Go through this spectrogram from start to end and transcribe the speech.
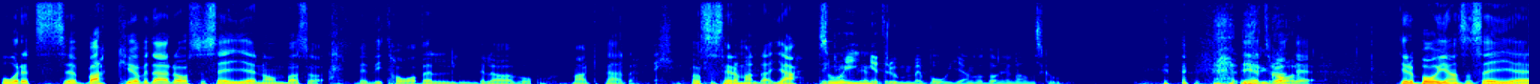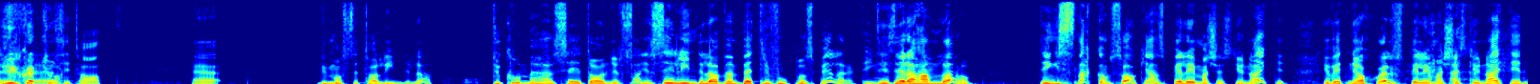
Årets back gör vi där då, så säger någon bara så, "Äh, vi tar väl Lindelöf och Magda eller? Och så säger de andra, ja, det är Så är vi gör." inget rum med Bojan och Daniel Landskog. Jag tror att det, det är det Bojan som säger, Det är eh, citat, eh, vi måste ta Lindelöf. Du kommer här och säger Danielsson, jag säger Lindelöf är en bättre fotbollsspelare. Det är inget det det handlar om. Det är inget snack om saker, han spelar i Manchester United. Jag vet när jag själl spelade i Manchester United,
